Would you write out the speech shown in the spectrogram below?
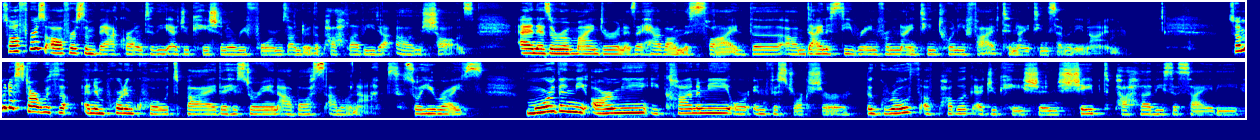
So I'll first offer some background to the educational reforms under the Pahlavi um, Shahs. And as a reminder, and as I have on this slide, the um, dynasty reigned from 1925 to 1979. So I'm going to start with an important quote by the historian Abbas Amanat. So he writes, more than the army, economy, or infrastructure, the growth of public education shaped Pahlavi society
